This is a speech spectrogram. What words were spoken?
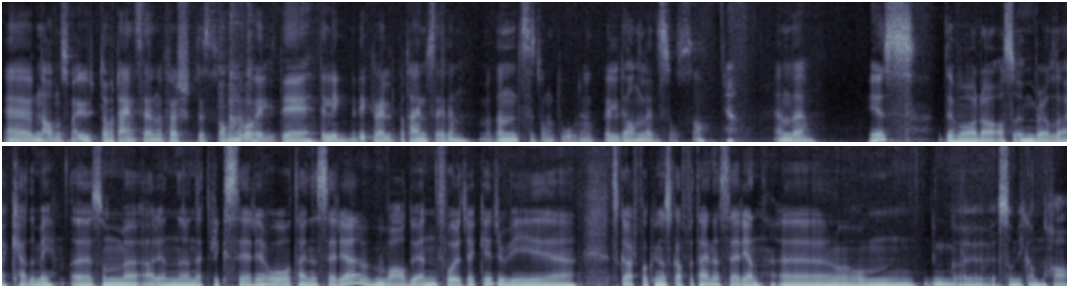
eh, navn som er utover tegneserien. Den første sesongen var veldig Det ligner ikke veldig på tegneserien, men den sesong to blir nok veldig annerledes også Ja. enn det. Yes, Det var da altså Umbrella Academy, eh, som er en Netflix-serie og tegneserie. Hva du enn foretrekker. Vi eh, skal i hvert fall kunne skaffe tegneserien eh, om, som vi kan ha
